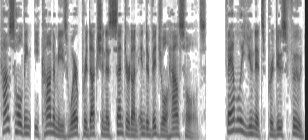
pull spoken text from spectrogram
Householding – economies where production is centered on individual households. Family units produce food,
